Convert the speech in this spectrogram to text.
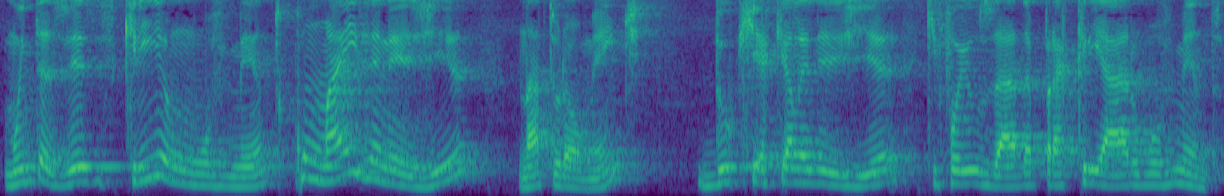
muitas vezes cria um movimento com mais energia, naturalmente, do que aquela energia que foi usada para criar o movimento.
